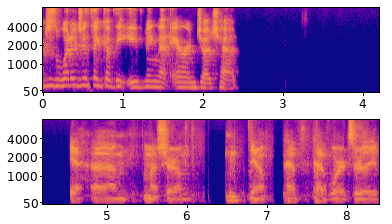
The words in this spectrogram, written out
Just what did you think of the evening that Aaron Judge had? Yeah, um, I'm not sure. I'm, you know, have have words really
